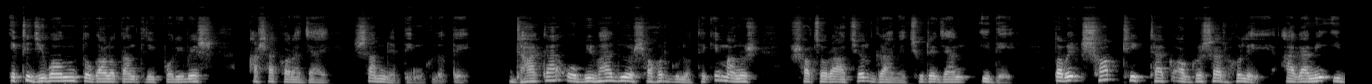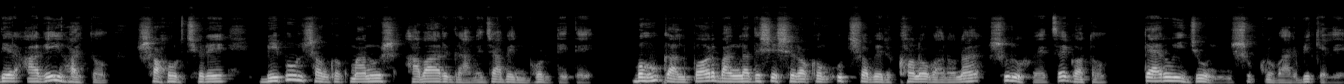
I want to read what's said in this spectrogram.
একটি জীবন্ত গণতান্ত্রিক পরিবেশ আশা করা যায় সামনের দিনগুলোতে। ঢাকা ও বিভাগীয় শহরগুলো থেকে মানুষ সচরাচর গ্রামে ছুটে যান ঈদে। তবে সব ঠিকঠাক অগ্রসর হলে আগামী ঈদের আগেই হয়তো শহর ছেড়ে বিপুল সংখ্যক মানুষ আবার গ্রামে যাবেন ভোট দিতে। বহুকাল পর বাংলাদেশে সেরকম উৎসবের ক্ষণগণনা শুরু হয়েছে গত তেরোই জুন শুক্রবার বিকেলে।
